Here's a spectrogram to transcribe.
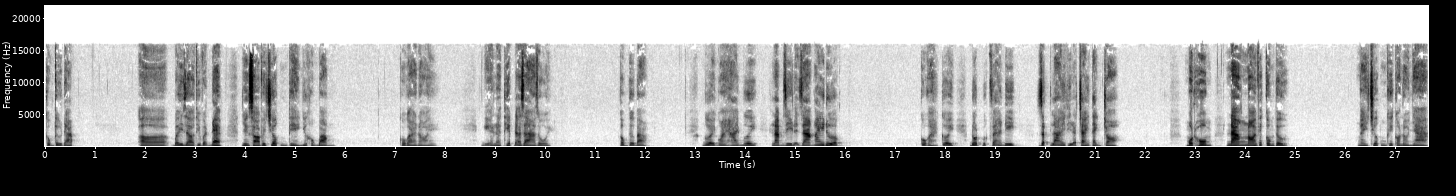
Công tử đáp. Ờ bây giờ thì vẫn đẹp, Nhưng so với trước thì như không bằng. Cô gái nói, Nghĩa là thiếp đã già rồi. Công tử bảo, Người ngoài 20 Làm gì lại già ngay được? Cô gái cười, Đốt bức vẽ đi, Giật lại thì đã cháy thành tro. Một hôm, nàng nói với công tử, Ngày trước khi còn ở nhà,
